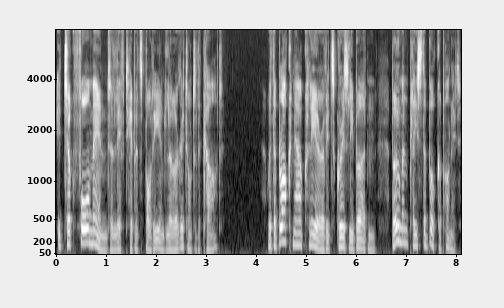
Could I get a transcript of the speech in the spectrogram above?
It took four men to lift Hibbert's body and lower it onto the cart. With the block now clear of its grisly burden, Bowman placed the book upon it.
